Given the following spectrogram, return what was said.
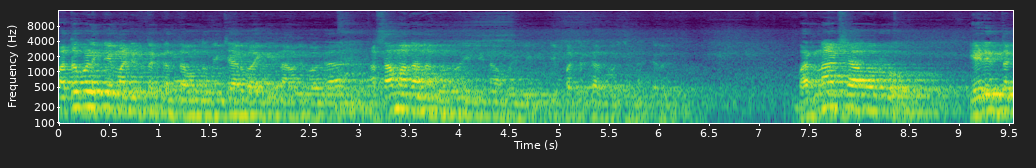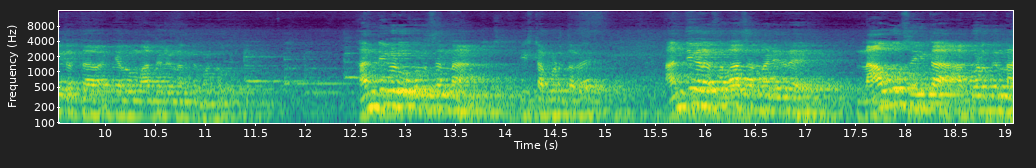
ಪದಬಳಕೆ ಮಾಡಿರ್ತಕ್ಕಂಥ ಒಂದು ವಿಚಾರವಾಗಿ ನಾವು ಇವಾಗ ಅಸಮಾಧಾನಗೊಂಡು ಇಲ್ಲಿ ನಾವು ಇಲ್ಲಿ ಈ ಪತ್ರಿಕಾಗೋಷ್ಠಿನ ಕರೆದಿದ್ದೀವಿ. ಬರ್ನಾಡ್ ಶಾ ಅವರು ಹೇಳಿರ್ತಕ್ಕಂಥ ಕೆಲವು ಮಾತುಗಳನ್ನ ತಗೊಂಡು ಹಂದಿಗಳು ಹೊಲಸನ್ನ ಇಷ್ಟಪಡ್ತವೆ. ಹಂದಿಗಳ ಪ್ರವಾಸ ಮಾಡಿದರೆ ನಾವು ಸಹಿತ ಆ ಕೊಳಕನ್ನ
